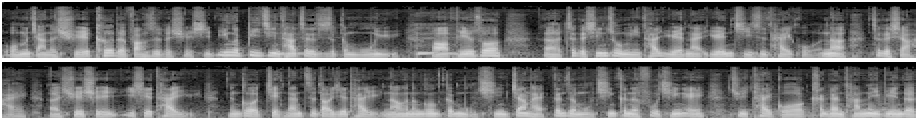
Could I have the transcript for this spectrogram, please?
我们讲的学科的方式的学习，因为毕竟它这个是个母语哦，比如说。呃，这个新住民他原来原籍是泰国，那这个小孩呃学学一些泰语，能够简单知道一些泰语，然后能够跟母亲将来跟着母亲跟着父亲哎去泰国看看他那边的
